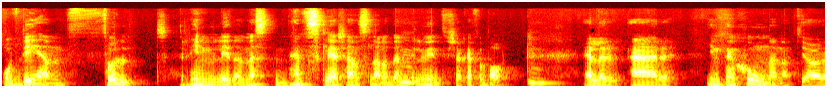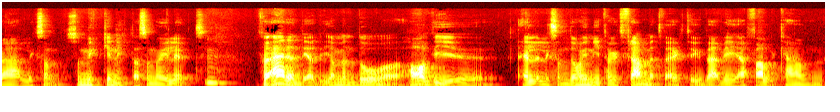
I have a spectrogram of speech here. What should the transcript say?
Och det är en fullt rimlig, den mest mänskliga känslan och den vill vi inte försöka få bort. Eller är intentionen att göra liksom, så mycket nytta som möjligt. Mm. För är det det, ja men då har vi ju, eller liksom, då har ju ni tagit fram ett verktyg där vi i alla fall kan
